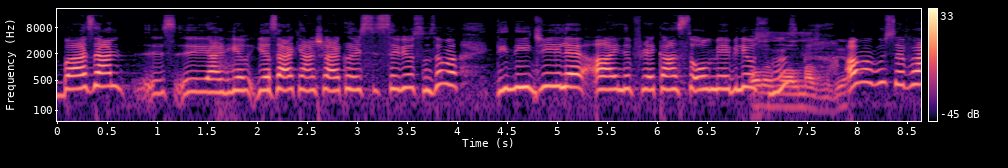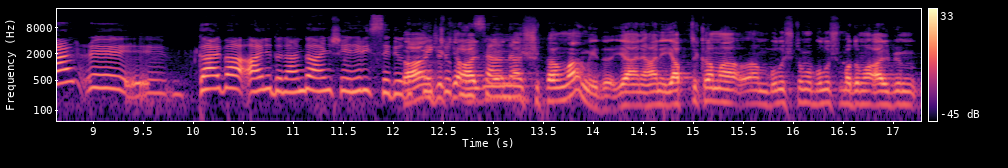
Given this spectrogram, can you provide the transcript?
Bazen e, e, yani ya- yazarken şarkıları siz seviyorsunuz ama dinleyiciyle aynı frekansta olmayabiliyorsunuz. Olur mu, olmaz mı diye. Ama bu sefer e, e, galiba aynı dönemde aynı şeyleri hissediyorduk Daha pek çok önceki albümlerinden insanlar. şüphen var mıydı? Yani hani yaptık ama buluştu mu buluşmadı mı albüm.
